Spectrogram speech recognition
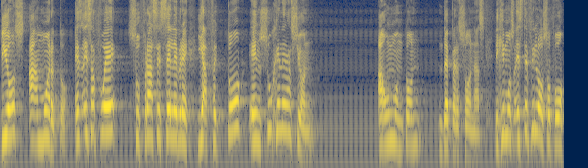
Dios ha muerto. esa fue su frase célebre y afectó en su generación a un montón de personas. Dijimos, este filósofo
